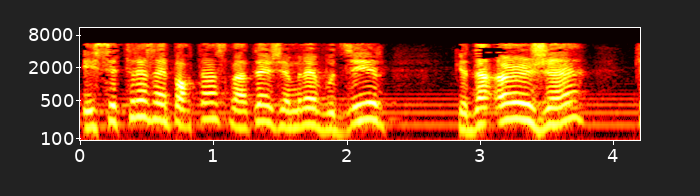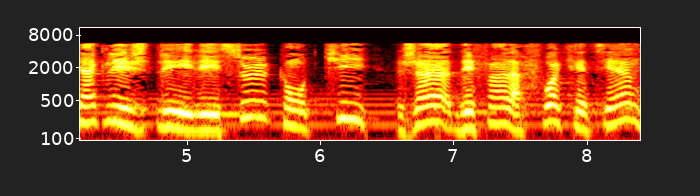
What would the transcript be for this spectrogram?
Et c'est très important ce matin, j'aimerais vous dire que dans un Jean, quand les, ceux contre qui Jean défend la foi chrétienne,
